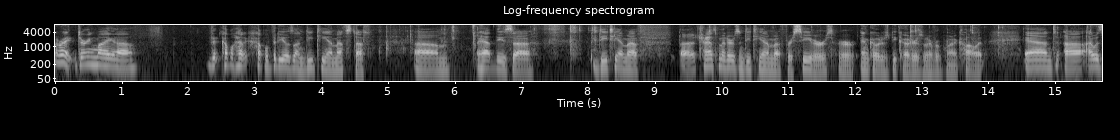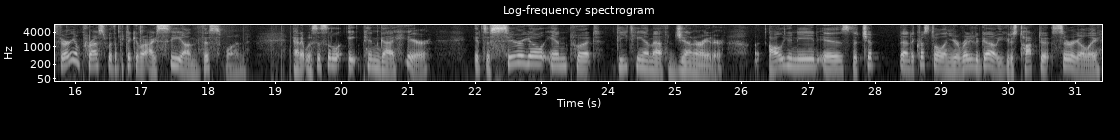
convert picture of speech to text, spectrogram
All right, during my uh, couple had a couple videos on DTMF stuff. Um, I had these uh, DTMF uh, transmitters and DTMF receivers, or encoders, decoders, whatever we want to call it. And uh, I was very impressed with a particular IC on this one. And it was this little 8-pin guy here. It's a serial input DTMF generator. All you need is the chip and a crystal and you're ready to go. You can just talk to it serially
